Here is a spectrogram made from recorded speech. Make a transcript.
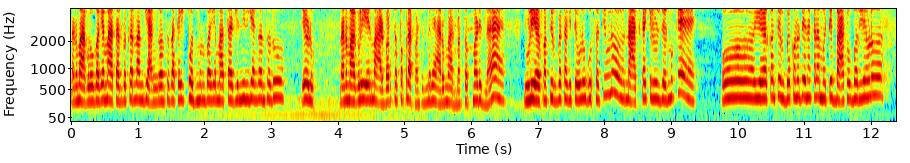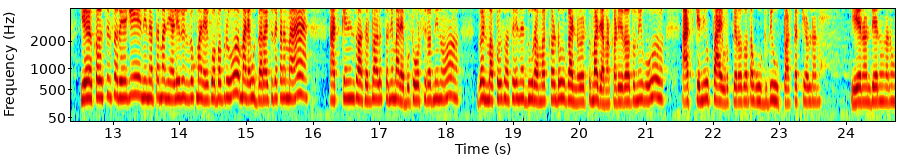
ನನ್ನ ಮಗಳ ಬಗ್ಗೆ ಮಾತಾಡ್ಬೇಕಾದ್ರೆ ನನಗೆ ಹೆಂಗೆ ಅನ್ಸದಕ್ಕ ಈ ಪದ್ಮನ ಬಗ್ಗೆ ಮಾತಾಡ್ಲಿ ನಿನ್ಗೆ ಹೆಂಗೆ ಅನ್ಸೋದು? ಹೇಳು. ನನ್ನ ಮಗಳು ಏನು ಮಾಡ್ಬಾರ್ದಪ್ಪ? ಪ್ರಪಂಚದ ಮೇಲೆ ಯಾರು ಮಾಡ್ಬಾರ್ತಪ್ಪ ಮಾಡಿಲ್ಲ ಇವಳು ಹೇಳ್ಕೊಂತಿರ್ಬೇಕಾಗಿತ್ತು ಇವಳು ಗುರ್ಸಟ್ಟಿ ಇವಳು? ನಾಚಿಕಾಕಿ ಇವಳು ಜನ್ಮಕ್ಕೆ? ಓ ಹೇಳ್ಕೊಂತಿರ್ಬೇಕು ಅನ್ನೋದು ಏನಕ್ಕ ಮಟ್ಟಿ ಬಾಕ್ಲಿಗೆ ಬರಲಿ ಅವಳು? ಹೇಳ್ಕಳಿಸ್ತೀನಿ ಸರಿಯಾಗಿ ನಿನ್ನ ಅಂತ ಮನೆ ಇರ್ಬೇಕು ಮನೆಗೆ ಒಬ್ಬೊಬ್ರು. ಮನೆ ಉದ್ದಾರ ಆಯ್ತದೆ ಕಣಮ್ಮ. ಅದಕ್ಕೆ ನೀನು ಸೊಸೆ ಬಾಳಿಸ್ತಾನೆ ಮನೆ ಬಿಟ್ಟು ಓಡಿಸಿರೋದು ನೀನು. ಗಂಡು ಮಕ್ಕಳು ಸೊಸೆನೇ ದೂರ ಮಾಡ್ಕೊಂಡು ಗಂಡು ಹೇಳ್ತು ಮಜಾ ಮಾಡ್ಕೊಂಡಿರೋದು ನೀವು. ಅದಕ್ಕೆ ನೀವು ಪಾಯಿ ಹುಡುಕ್ತಿರೋದು ಅಂತ ಉಗ್ದಿ ಉಪ್ಪಾಕ್ತಾರೆ ಕೇಳು ನಾನು. ಏನಂದೇನು ನಾನು?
